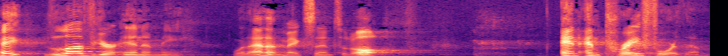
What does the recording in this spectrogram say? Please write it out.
Hey, love your enemy. Well, that doesn't make sense at all. And, and pray for them.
